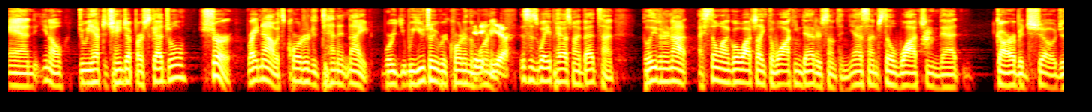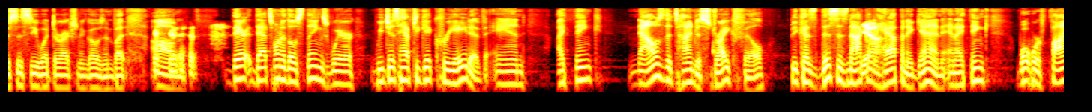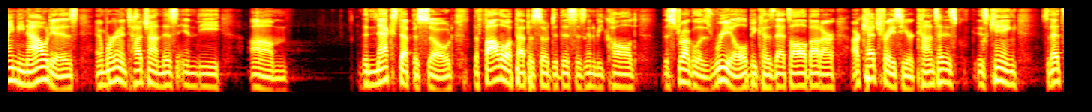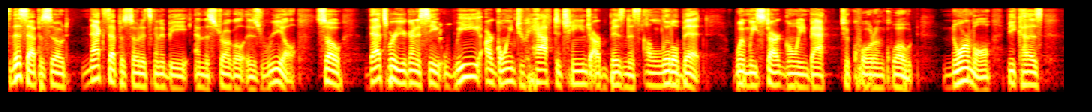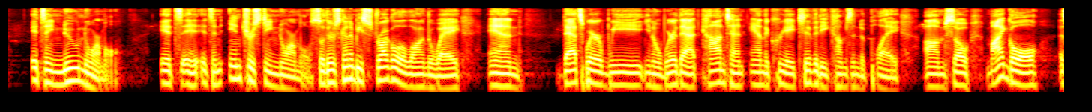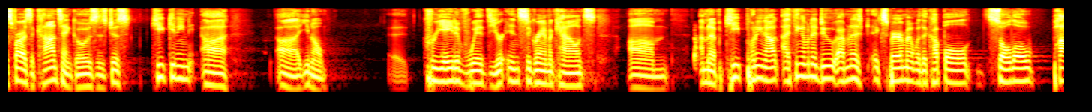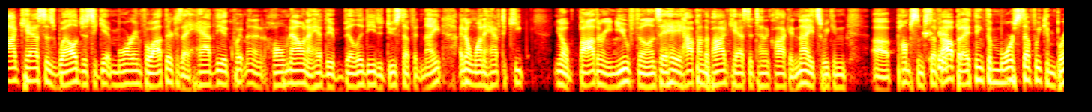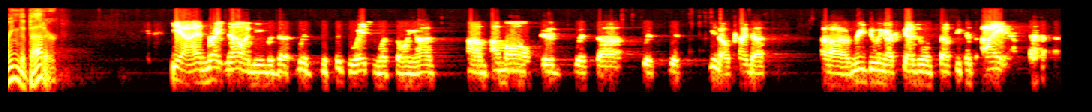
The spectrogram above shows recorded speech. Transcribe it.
and, you know, do we have to change up our schedule? Sure. Right now, it's quarter to 10 at night. we we usually record in the morning. Yeah. This is way past my bedtime. Believe it or not, I still want to go watch like The Walking Dead or something. Yes, I'm still watching that garbage show just to see what direction it goes in. But um, there, that's one of those things where we just have to get creative. And I think now's the time to strike, Phil, because this is not yeah. going to happen again. And I think what we're finding out is, and we're going to touch on this in the um, the next episode. The follow up episode to this is going to be called "The Struggle Is Real" because that's all about our our catchphrase here. Content is is king. So that's this episode. Next episode, it's going to be "And the Struggle Is Real." So that's where you're going to see we are going to have to change our business a little bit when we start going back to quote unquote normal because it's a new normal. It's a, it's an interesting normal. So there's going to be struggle along the way and that's where we, you know, where that content and the creativity comes into play. Um, so my goal as far as the content goes is just keep getting uh, uh, you know, creative with your Instagram accounts. Um, I'm going to keep putting out I think I'm going to do I'm going to experiment with a couple solo podcast as well just to get more info out there because I have the equipment at home now and I have the ability to do stuff at night. I don't want to have to keep, you know, bothering you, Phil, and say, hey, hop on the podcast at 10 o'clock at night so we can uh, pump some stuff out. But I think the more stuff we can bring, the better. Yeah, and right now, I mean, with the with the situation, what's going on, um, I'm all good with uh, with with you know, kind of uh, redoing our schedule and stuff because I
